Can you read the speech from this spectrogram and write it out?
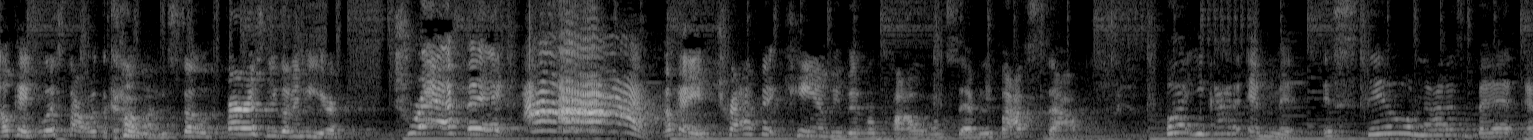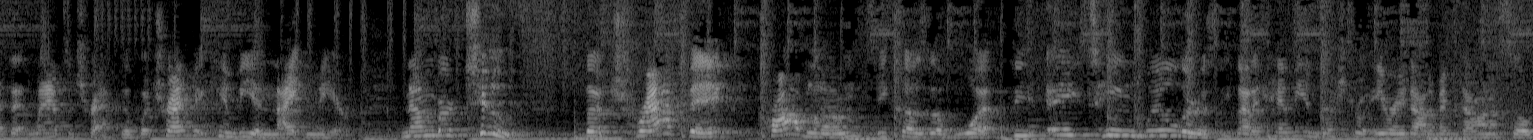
Okay, so let's start with the cons. So first you're gonna hear traffic, ah! Okay, traffic can be a bit of a problem on 75 South. But you gotta admit, it's still not as bad as Atlanta traffic, but traffic can be a nightmare. Number two, the traffic problem because of what? The 18 wheelers. You got a heavy industrial area down in McDonough, so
